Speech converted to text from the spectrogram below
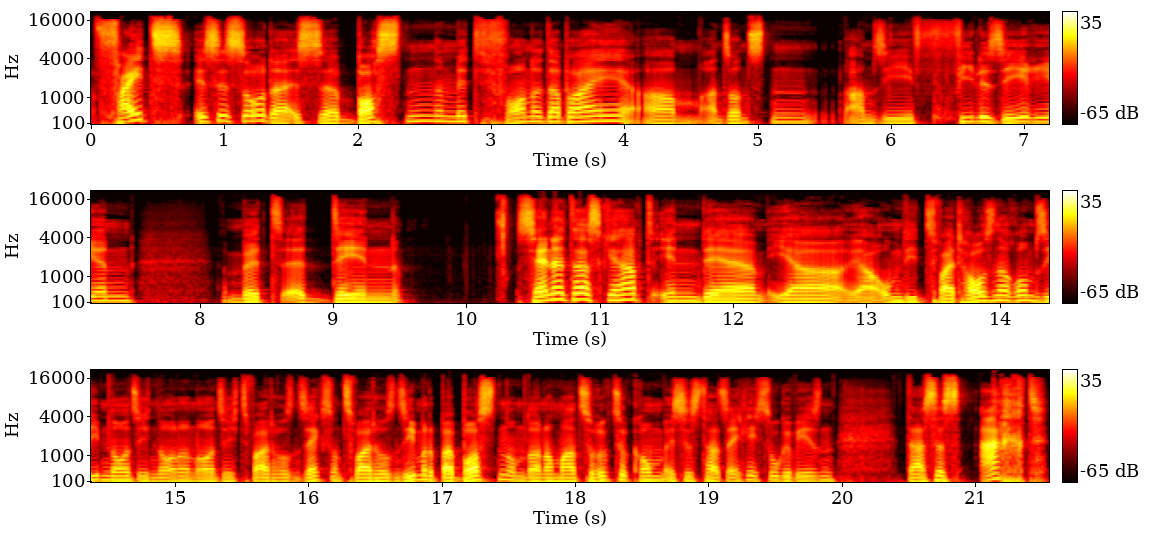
Fights ist es so, da ist äh, Boston mit vorne dabei. Ähm, ansonsten haben sie viele Serien mit äh, den Senators gehabt in der eher ja, um die 2000er rum, 97, 99, 2006 und 2007. Und bei Boston, um da nochmal zurückzukommen, ist es tatsächlich so gewesen, dass es acht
